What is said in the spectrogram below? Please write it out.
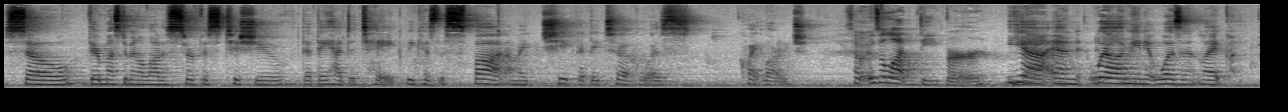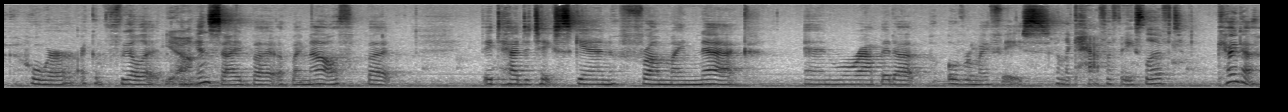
So there must have been a lot of surface tissue that they had to take because the spot on my cheek that they took was quite large. So it was a lot deeper. Yeah, and well, I mean, it wasn't like where I could feel it Yeah. on the inside, but of my mouth. But they had to take skin from my neck and wrap it up over my face, of like half a facelift. kinda.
